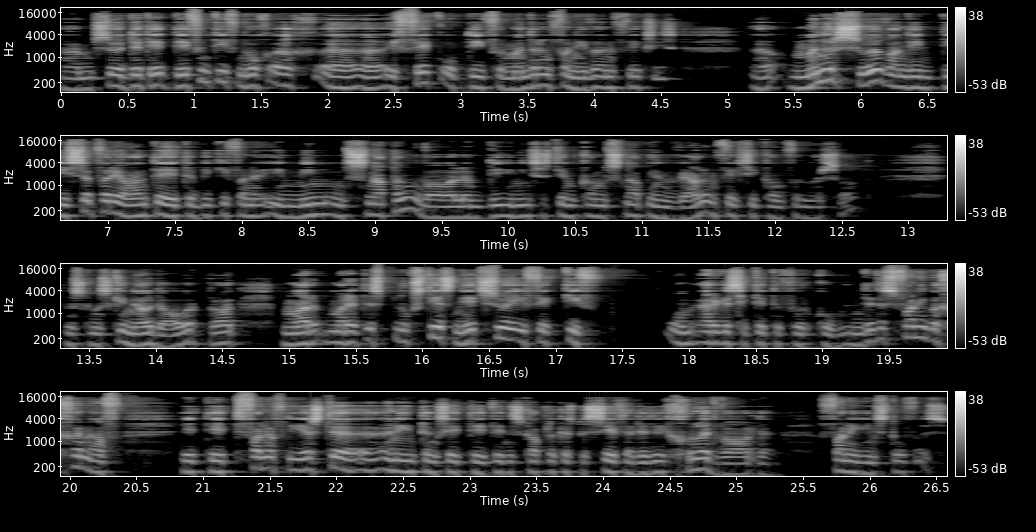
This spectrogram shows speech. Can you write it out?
Ehm um, so dit het definitief nog 'n uh, effek op die vermindering van nuwe infeksies. Uh, minder so want die die subvariante het 'n bietjie van 'n immuunontsnapping waar hulle die immuunstelsel kan ontsnap en wel infeksie kan veroorsaak. Ons kan miskien nou daaroor praat, maar maar dit is nog steeds net so effektief om erge siekte te voorkom. En dit is van die begin af het het vanaf die eerste eh, inentings het, het wetenskaplikes besef dat dit die groot waarde van die enstof is.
